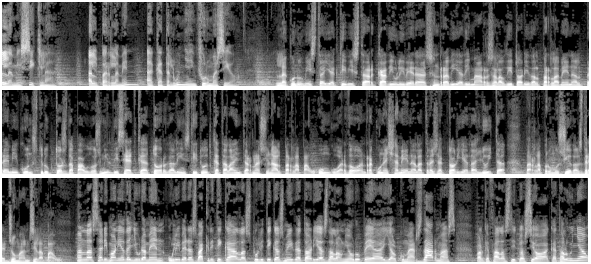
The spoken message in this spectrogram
L'Hemicicle. El Parlament a Catalunya Informació. L'economista i activista Arcadi Oliveres rebia dimarts a l'Auditori del Parlament el Premi Constructors de Pau 2017 que atorga l'Institut Català Internacional per la Pau, un guardó en reconeixement a la trajectòria de lluita per la promoció dels drets humans i la pau. En la cerimònia de lliurament, Oliveres va criticar les polítiques migratòries de la Unió Europea i el comerç d'armes. Pel que fa a la situació a Catalunya,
